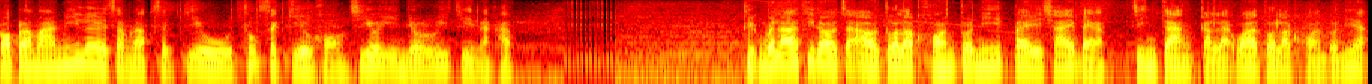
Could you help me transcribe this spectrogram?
ก็ประมาณนี้เลยสำหรับสกิลทุกสกิลของชิโยอินโยรุจินะครับ ถึงเวลาที่เราจะเอาตัวละครตัวนี้ไปใช้แบบจริงจังกันแล้วว่าตัวละครตัวเนี้ย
